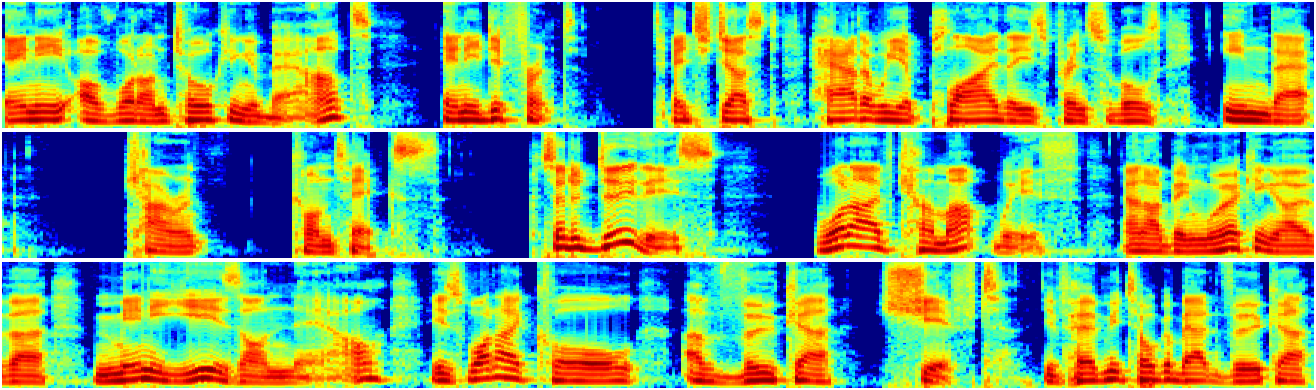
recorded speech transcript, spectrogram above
any of what I'm talking about any different. It's just how do we apply these principles in that current context? So, to do this, what I've come up with, and I've been working over many years on now, is what I call a VUCA shift. You've heard me talk about VUCA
